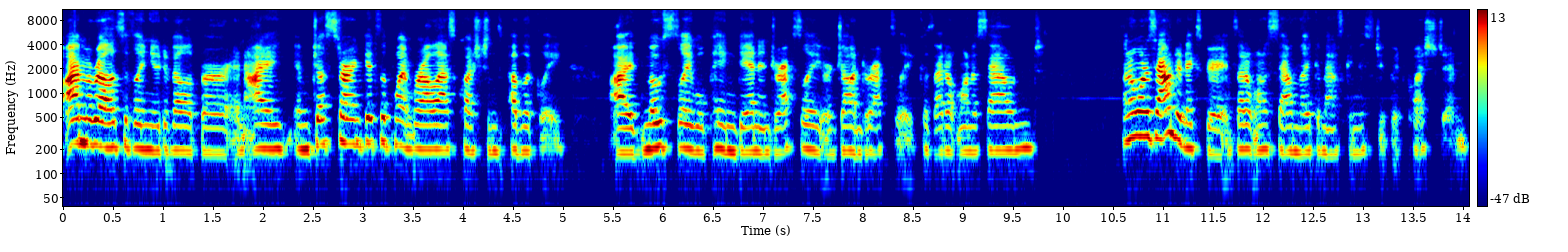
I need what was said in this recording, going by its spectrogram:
I'm a relatively new developer and I am just starting to get to the point where I'll ask questions publicly. I mostly will ping Dan indirectly or John directly because I don't want to sound I don't want to sound inexperienced. I don't want to sound like I'm asking a stupid question.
